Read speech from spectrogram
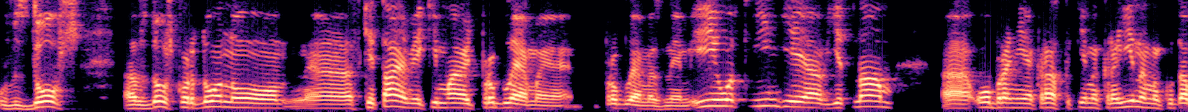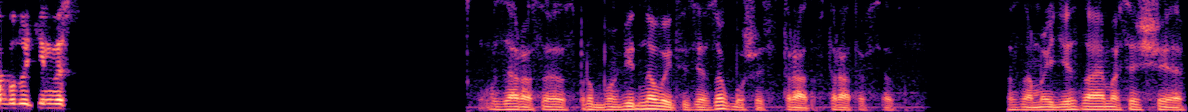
вздовж вздовж кордону з Китаєм, які мають проблеми, проблеми з ним. І от Індія, В'єтнам обрані якраз такими країнами, куди будуть інвестувати. Зараз е, спробуємо відновити зв'язок, бо щось втрат, втратився. З нами дізнаємося ще.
